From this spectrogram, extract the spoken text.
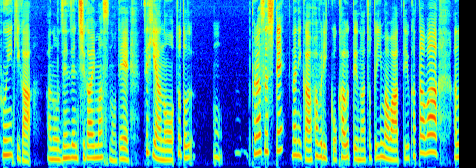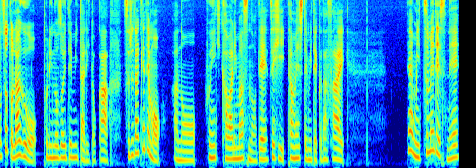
雰囲気があの全然違いますので是非あのちょっとプラスして何かファブリックを買うっていうのはちょっと今はっていう方はあのちょっとラグを取り除いてみたりとかするだけでもあの雰囲気変わりますので是非試してみてください。では3つ目ですね。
